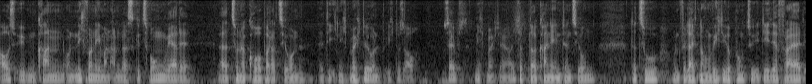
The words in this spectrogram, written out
ausüben kann und nicht von jemand anders gezwungen werde zu einer Kooperation, die ich nicht möchte und ich das auch selbst nicht möchte. Ich habe da keine Intention dazu. Und vielleicht noch ein wichtiger Punkt zur Idee der Freiheit.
